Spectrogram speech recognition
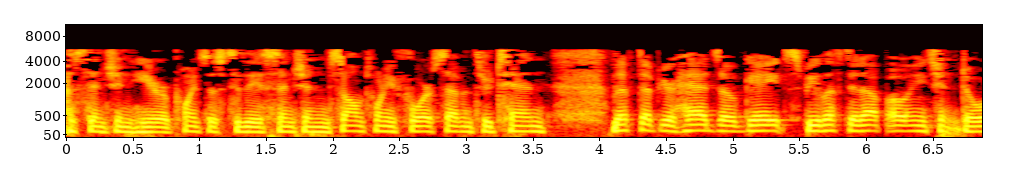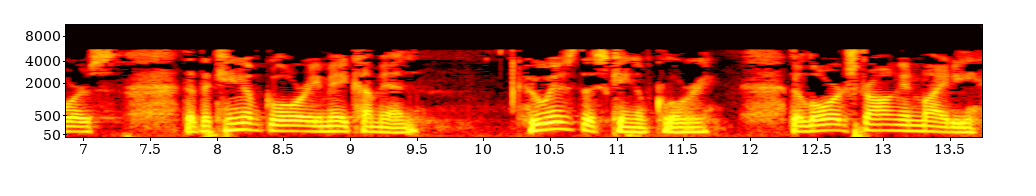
ascension here, points us to the ascension. Psalm 24, 7 through 10. Lift up your heads, O gates, be lifted up, O ancient doors, that the King of glory may come in. Who is this King of glory? The Lord strong and mighty,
